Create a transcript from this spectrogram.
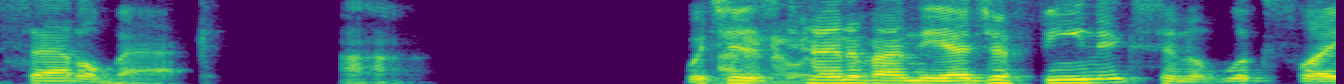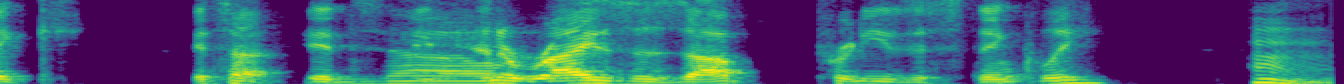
Saddleback, uh-huh. which is kind of on the edge of Phoenix, and it looks like it's a it's no. it kind of rises up pretty distinctly. Hmm.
